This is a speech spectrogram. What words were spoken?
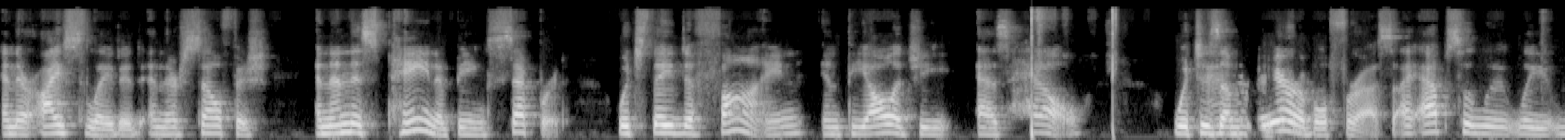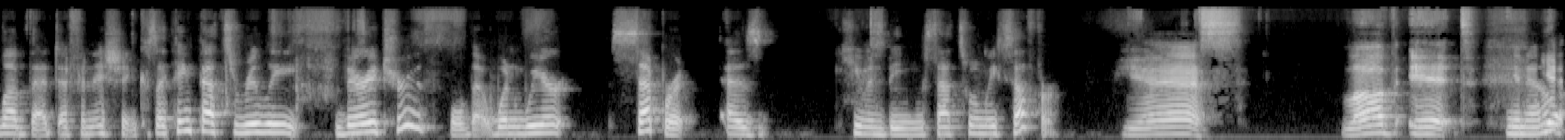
and they're isolated and they're selfish, and then this pain of being separate, which they define in theology as hell, which is mm-hmm. unbearable for us. I absolutely love that definition because I think that's really very truthful that when we're separate as human beings, that's when we suffer. Yes. Love it. You know? Yes.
